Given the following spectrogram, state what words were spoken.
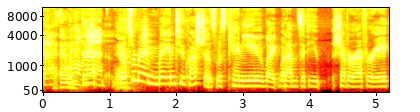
That, and oh man. that, Those are my main two questions. Was can you like what happens if you shove a referee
